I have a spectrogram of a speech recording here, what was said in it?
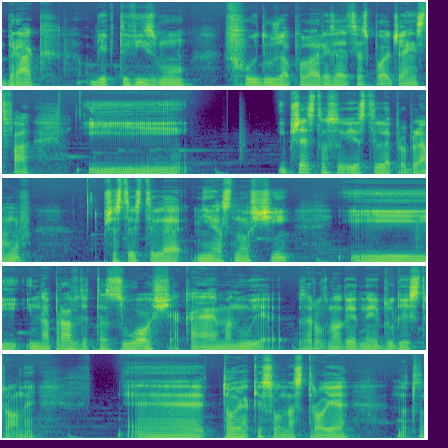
brak obiektywizmu, w chuj duża polaryzacja społeczeństwa i, i przez to jest tyle problemów, przez to jest tyle niejasności i, i naprawdę ta złość, jaka emanuje zarówno od jednej i drugiej strony, e, to jakie są nastroje, no to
